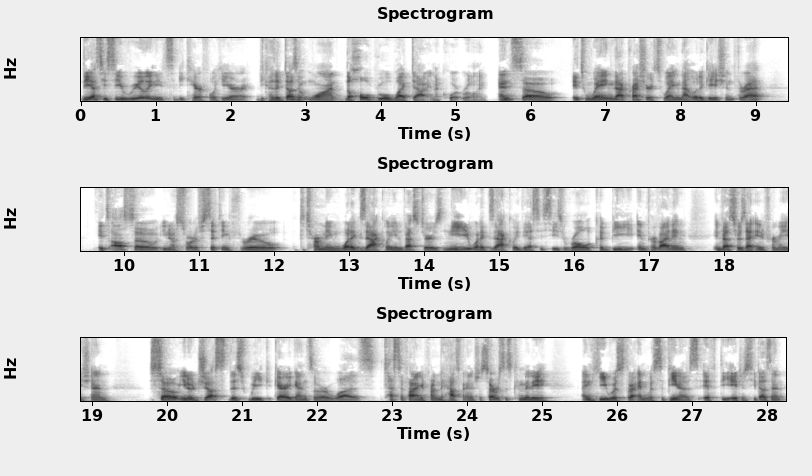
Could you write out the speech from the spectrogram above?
the SEC really needs to be careful here because it doesn't want the whole rule wiped out in a court ruling. And so it's weighing that pressure. It's weighing that litigation threat. It's also, you know, sort of sifting through determining what exactly investors need, what exactly the SEC's role could be in providing investors that information. So, you know, just this week, Gary Gensler was testifying in front of the House Financial Services Committee, and he was threatened with subpoenas if the agency doesn't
